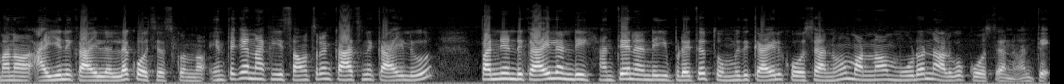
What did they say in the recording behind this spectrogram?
మనం అయ్యని కాయలల్లో కోసేసుకుందాం. ఇంతకే నాకు ఈ సంవత్సరం కాసిన కాయలు పన్నెండు కాయలండి. అంతేనండి. ఇప్పుడైతే తొమ్మిది కాయలు కోసాను. మొన్న మూడో నాలుగో కోసాను. అంతే.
